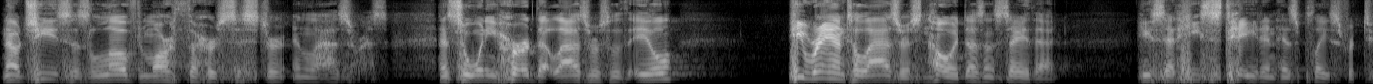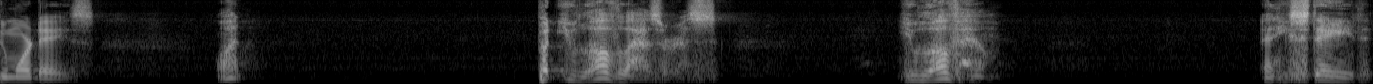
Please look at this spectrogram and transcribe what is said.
Now, Jesus loved Martha, her sister, and Lazarus. And so when he heard that Lazarus was ill, he ran to Lazarus. No, it doesn't say that. He said he stayed in his place for two more days. What? But you love Lazarus. You love him. And he stayed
